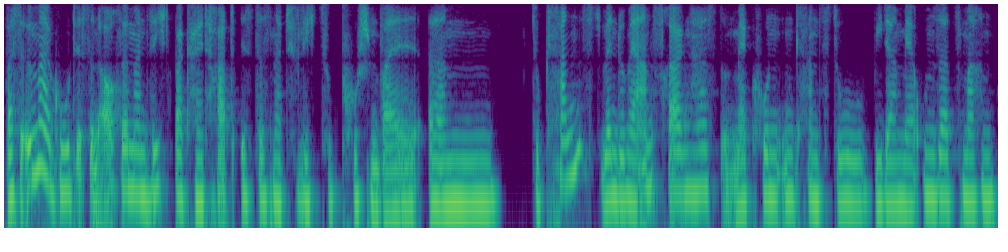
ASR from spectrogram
Was immer gut ist und auch wenn man Sichtbarkeit hat, ist das natürlich zu pushen, weil ähm, du kannst, wenn du mehr Anfragen hast und mehr Kunden, kannst du wieder mehr Umsatz machen.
